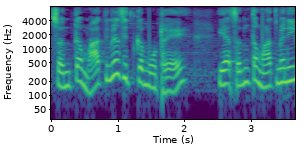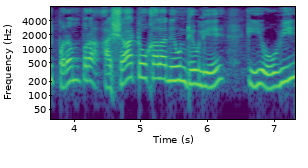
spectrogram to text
संत महात्म्यच इतकं मोठं आहे. या संत महात्म्याने परंपरा अशा टोकाला नेऊन ठेवली आहे की ही ओवी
